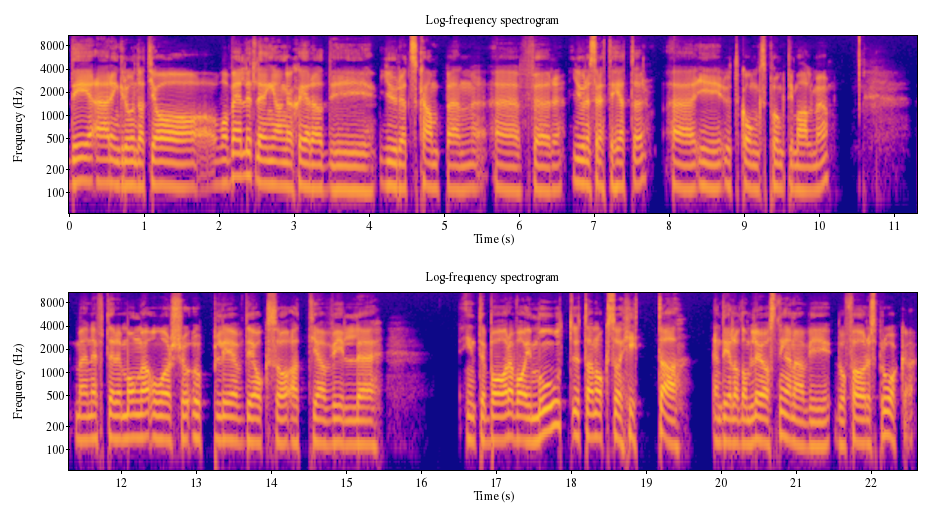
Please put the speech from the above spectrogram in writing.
det är en grund att jag var väldigt länge engagerad i djurrättskampen eh, för djurens rättigheter eh, i utgångspunkt i Malmö. Men efter många år så upplevde jag också att jag ville inte bara vara emot utan också hitta en del av de lösningarna vi då förespråkar.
